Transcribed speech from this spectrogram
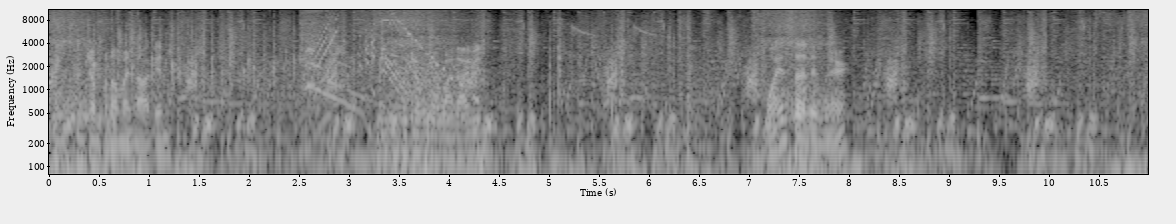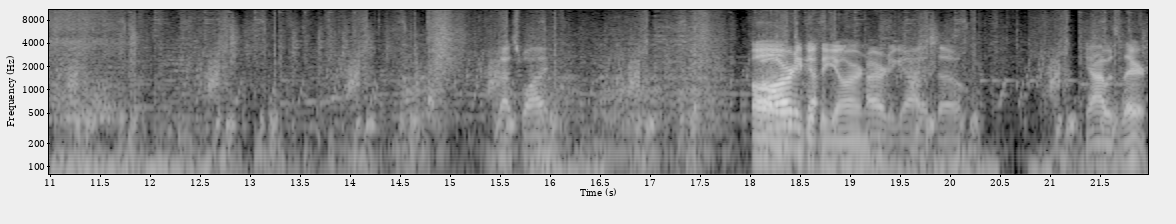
Thanks for jumping on my noggin. Thank you for jumping on my noggin. Why is that in there? That's why. Oh, I already to get got- the yarn. I already got it though. Yeah, I was there.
